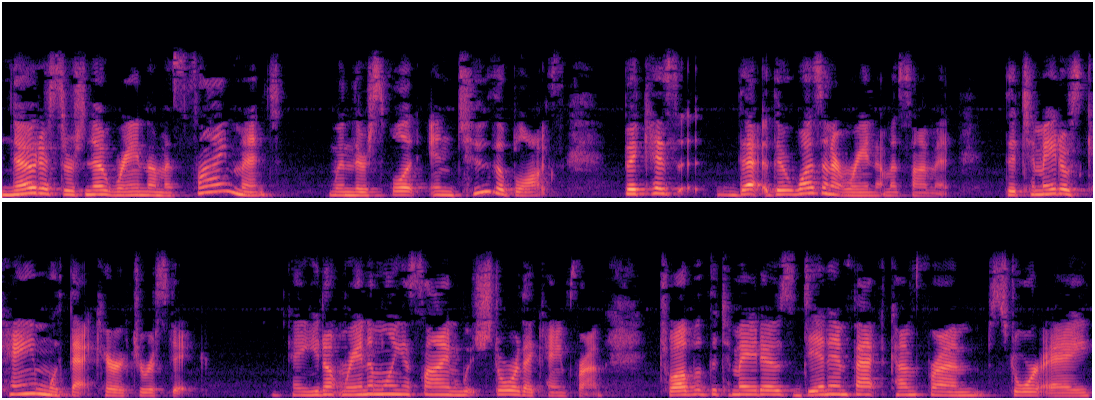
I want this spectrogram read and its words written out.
Notice there's no random assignment when they're split into the blocks because that there wasn't a random assignment. The tomatoes came with that characteristic. Okay, you don't randomly assign which store they came from. 12 of the tomatoes did in fact come from store A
